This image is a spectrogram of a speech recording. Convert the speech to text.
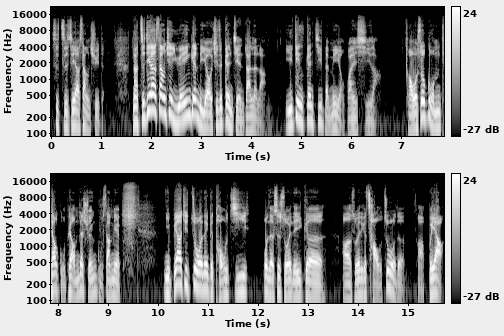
是直接要上去的。那直接要上去的原因跟理由其实更简单了啦，一定跟基本面有关系啦。啊，我说过，我们挑股票，我们在选股上面，你不要去做那个投机，或者是所谓的一个。啊，所谓的一个炒作的啊，不要，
